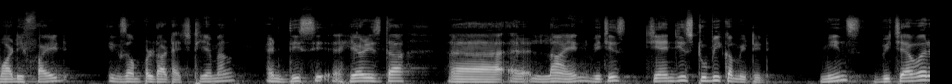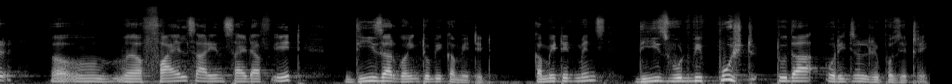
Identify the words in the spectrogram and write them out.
modified example.html and this uh, here is the uh, uh, line which is changes to be committed. Means whichever uh, files are inside of it these are going to be committed. Committed means these would be pushed to the original repository.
